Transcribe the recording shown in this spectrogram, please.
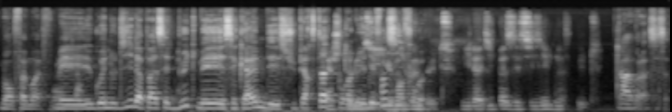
Bon, enfin bref. Mais Gwen nous dit il a pas assez de buts, mais c'est quand même des super stats pour un milieu il lui défensif. un but. Il a 10 passes décisives, 9 buts. Ah voilà, c'est ça.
